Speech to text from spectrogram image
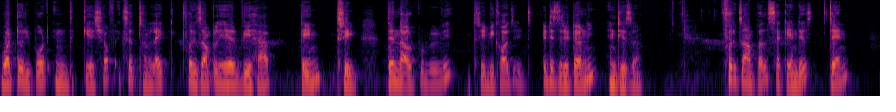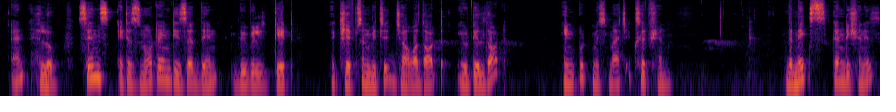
what to report in the case of exception. Like for example here we have 10 3 then the output will be 3 because it, it is returning integer. For example, second is 10 and hello. Since it is not an integer, then we will get exception which is java.util dot input mismatch exception. The next condition is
